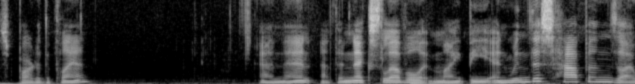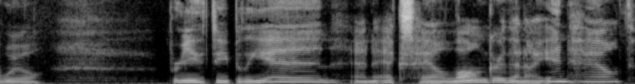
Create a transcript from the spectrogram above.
is part of the plan. And then at the next level, it might be, and when this happens, I will breathe deeply in and exhale longer than I inhaled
